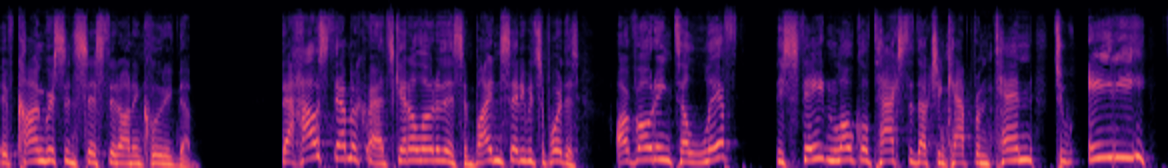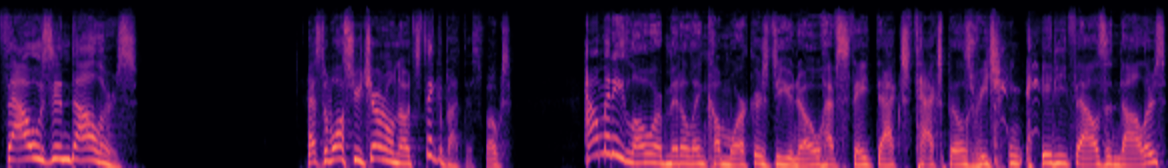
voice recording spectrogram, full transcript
if Congress insisted on including them. The House Democrats, get a load of this, and Biden said he would support this, are voting to lift the state and local tax deduction cap from ten to eighty thousand dollars. As the Wall Street Journal notes, think about this, folks. How many lower middle income workers do you know have state tax, tax bills reaching $80,000?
